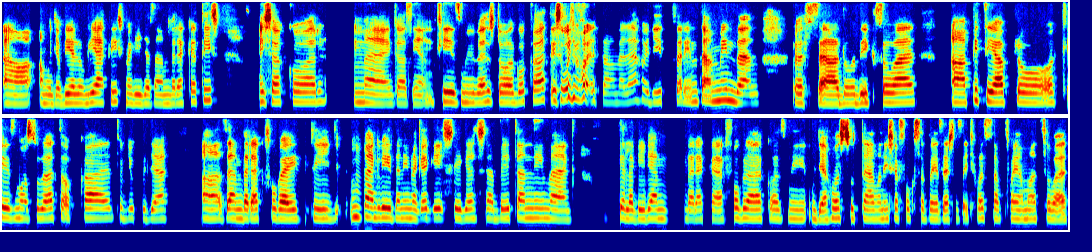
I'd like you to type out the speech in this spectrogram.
uh, amúgy a biológiát is, meg így az embereket is, és akkor meg az ilyen kézműves dolgokat, és úgy voltam vele, hogy itt szerintem minden összeadódik, szóval a pici apró kézmozdulatokkal tudjuk ugye az emberek fogait így megvédeni, meg egészségesebbé tenni, meg tényleg így emberekkel foglalkozni, ugye hosszú távon is a fogszabályozás, ez egy hosszabb folyamat, szóval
